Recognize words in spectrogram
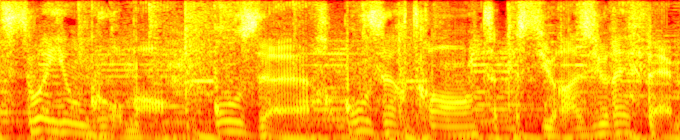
Soyons gourmands, 11h, 11h30 sur Azure FM.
